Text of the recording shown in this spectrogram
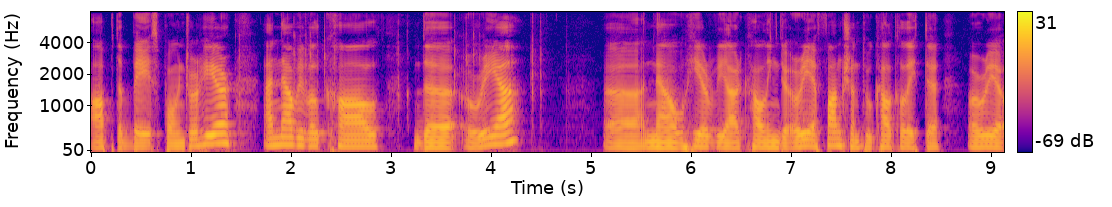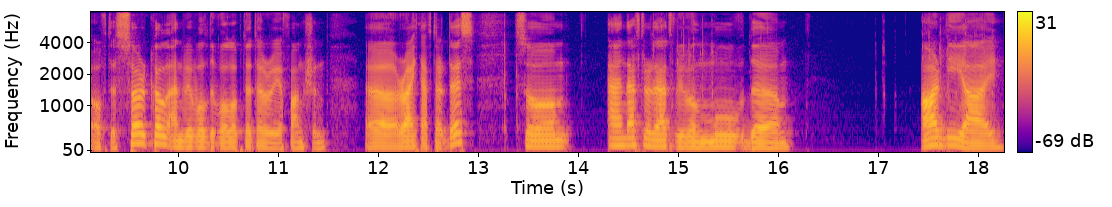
up the base pointer here. And now we will call the area. Uh, now here we are calling the area function to calculate the area of the circle and we will develop that area function uh, right after this. So and after that we will move the RDI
